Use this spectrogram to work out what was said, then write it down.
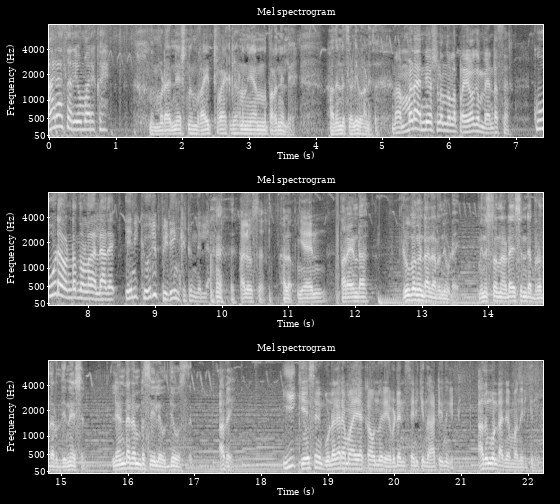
ആരാ സറിയവന്മാരൊക്കെ നമ്മുടെ അന്വേഷണം റൈറ്റ് ട്രാക്കിലാണെന്ന് ഞാൻ പറഞ്ഞില്ലേ? അതിന്റെ തെളിവാണിത്. നമ്മുടെ അന്വേഷണം എന്നുള്ള പ്രയോഗം വേണ്ട സർ കൂടെ ഉണ്ടെന്നുള്ളതല്ലാതെ എനിക്ക് ഒരു പിടിയും കിട്ടുന്നില്ല. ഹലോ സർ ഹലോ ഞാൻ പറയണ്ട. രൂപം കണ്ടാൽ അറിഞ്ഞൂടെ. മിനിസ്റ്റർ നടേശന്റെ ബ്രദർ ദിനേശൻ ലണ്ടൻ എംബസിയിലെ ഉദ്യോഗസ്ഥൻ. അതെ. ഈ കേസിന് ഗുണകരമായേക്കാവുന്ന ഒരു എവിഡൻസ് എനിക്ക് നാട്ടിൽ നിന്ന് കിട്ടി. അതും കൊണ്ടാണ് ഞാൻ വന്നിരിക്കുന്നത്.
